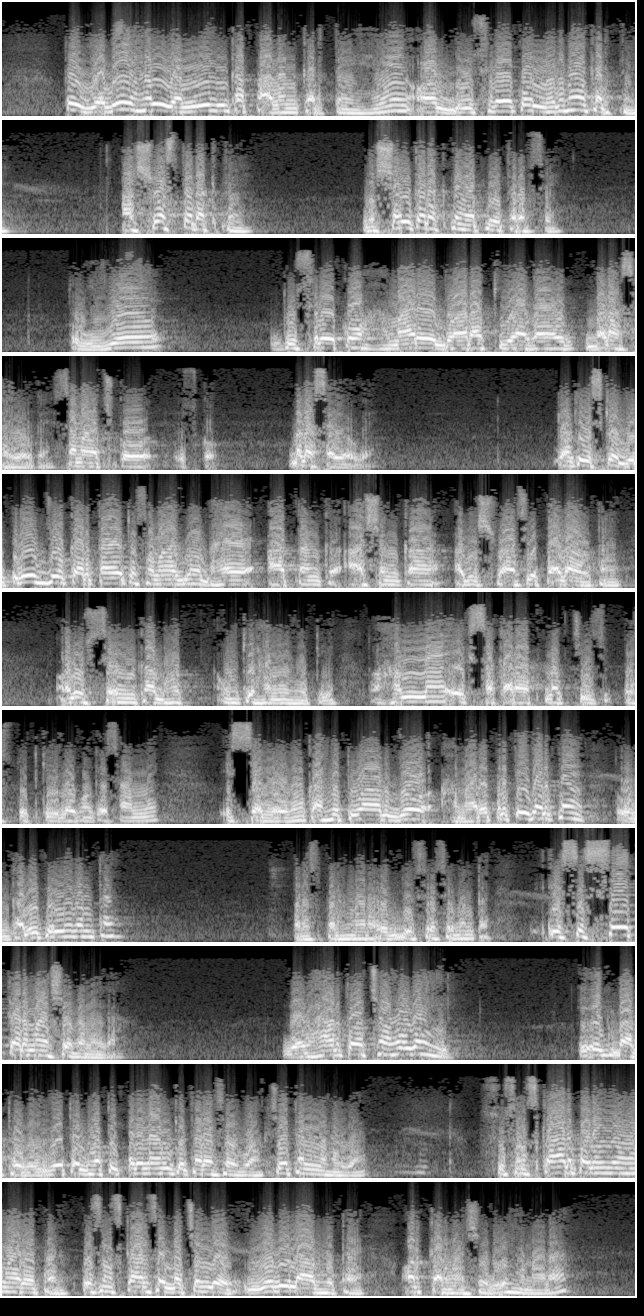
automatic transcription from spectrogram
तो यदि हम यम नियम का पालन करते हैं और दूसरे को निर्भय करते हैं, आश्वस्त रखते हैं, निशंक रखते हैं अपनी तरफ़ से तो ये दूसरे को हमारे द्वारा किया गया एक बड़ा सहयोग है, समाज को, उसको, बड़ा सहयोग है। क्योंकि इसके विपरीत जो करता है तो समाज में भय, आतंक, आशंका, अविश्वास ये पैदा होता है, और उससे उनका बहुत, उनकी हानि होती है। तो हमने एक सकारात्मक चीज़ प्रस्तुत की लोगों के सामने इससे लोगों का हित हुआ और जो हमारे प्रति करते हैं तो उनका भी पुण्य बनता है। परस्पर हमारा एक दूसरे से बनता है। इससे कर्माशय बनेगा। व्यवहार तो अच्छा होगा ही। एक बात हो गई, ये तो भौतिक परिणाम की तरह से हुआ, चेतन में होगा सुसंस्कार पड़ेंगे हमारे पर कुसंस्कार से बचेंगे, ये भी लाभ होता है। और कर्माशय भी हमारा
